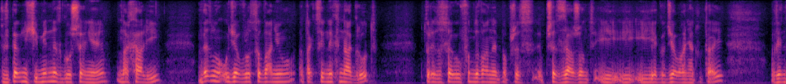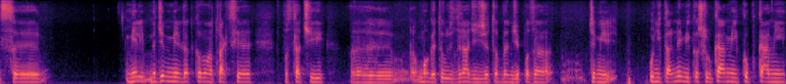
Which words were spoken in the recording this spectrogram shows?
wypełnić imienne zgłoszenie na hali, wezmą udział w losowaniu atrakcyjnych nagród, które zostały ufundowane poprzez, przez zarząd i, i, i jego działania tutaj. Więc y, mieli, będziemy mieli dodatkową atrakcję w postaci, y, no mogę to już zdradzić, że to będzie poza tymi unikalnymi koszulkami, kubkami,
